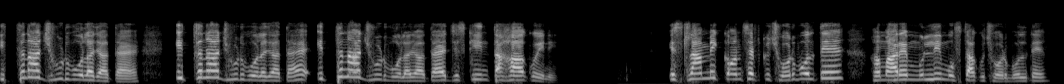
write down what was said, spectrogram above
इतना झूठ बोला जाता है, इतना झूठ बोला जाता है, इतना झूठ बोला जाता है, जिसकी इंतहा कोई नहीं। इस्लामिक कॉन्सेप्ट कुछ और बोलते हैं, हमारे मुल्ली मुफ्ता कुछ और बोलते हैं।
